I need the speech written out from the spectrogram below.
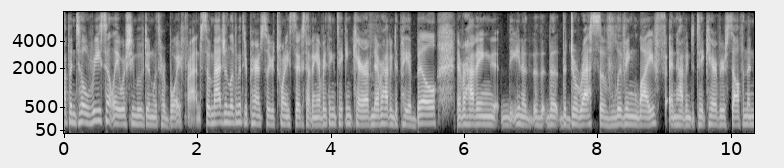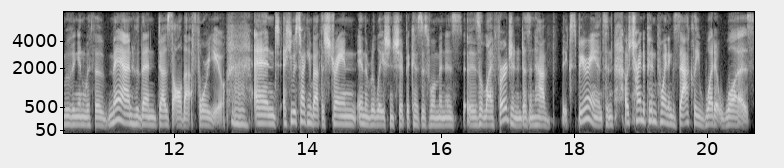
up until recently where she moved in with her boyfriend. So imagine living with your parents till you're 26, having everything taken care of, never having to pay a bill, never having you know the, the, the duress of living life and having to take care of yourself, and then moving in with a man who then does all that for you. Mm. And he was talking about the strain in the relationship because this woman is is a life virgin and doesn't have experience. And I was trying to pinpoint exactly what it was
